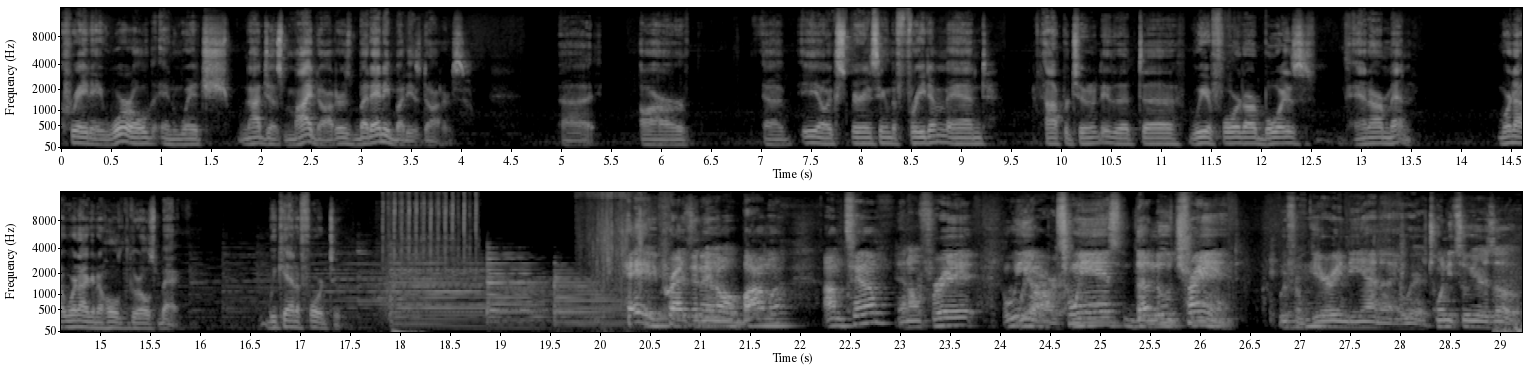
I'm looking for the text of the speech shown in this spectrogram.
create a world in which not just my daughters, but anybody's daughters uh, are, uh, you know, experiencing the freedom and opportunity that uh, we afford our boys and our men. We're not, we're not going to hold girls back. We can't afford to. Hey, President Obama. I'm Tim. And I'm Fred. We, we are twins, the new trend. We're from Gary, Indiana, and we're 22 years old.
